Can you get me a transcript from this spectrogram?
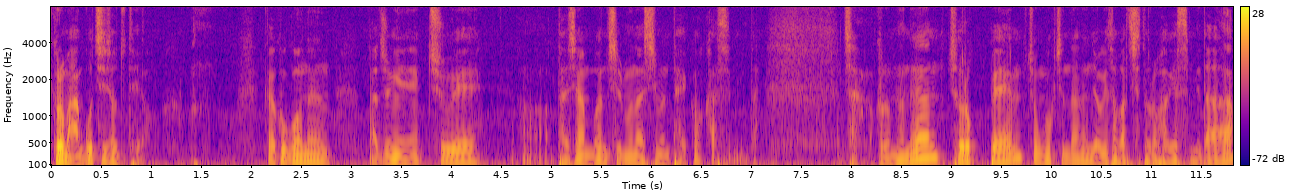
그럼 안 고치셔도 돼요. 그러니까 그거는 나중에 추후에 어, 다시 한번 질문하시면 될 것 같습니다. 자, 그러면은 초록뱀 종목 진단은 여기서 마치도록 하겠습니다.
